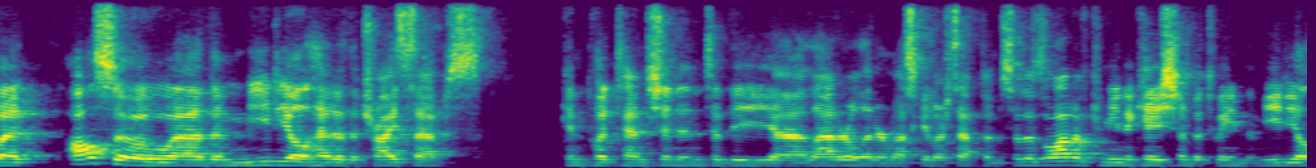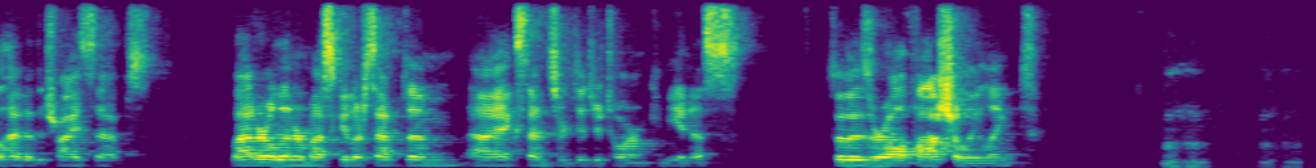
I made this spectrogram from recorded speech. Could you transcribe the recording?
but also uh, the medial head of the triceps can put tension into the uh, lateral intermuscular septum. So there's a lot of communication between the medial head of the triceps, lateral intermuscular septum, uh, extensor digitorum communis. So those are all fascially linked. Mm-hmm. Mm-hmm.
